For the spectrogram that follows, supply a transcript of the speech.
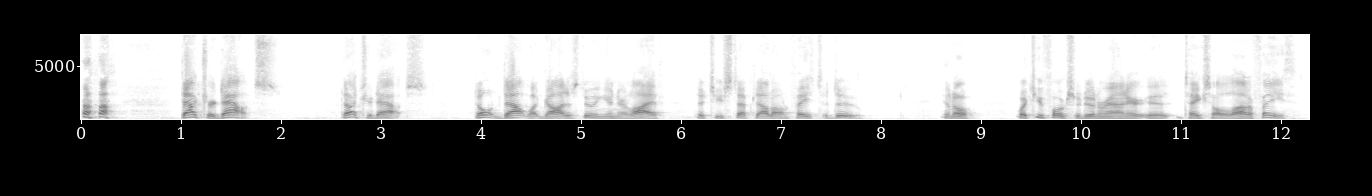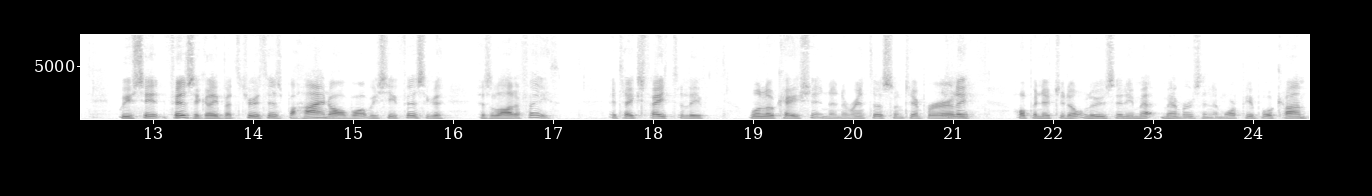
doubt your doubts. Doubt your doubts. Don't doubt what God is doing in your life that you stepped out on faith to do. You know, what you folks are doing around here it takes a lot of faith. We see it physically, but the truth is, behind all what we see physically is a lot of faith. It takes faith to leave one location and to rent this one temporarily, hoping that you don't lose any members and that more people will come,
